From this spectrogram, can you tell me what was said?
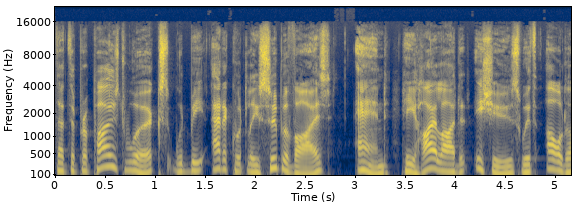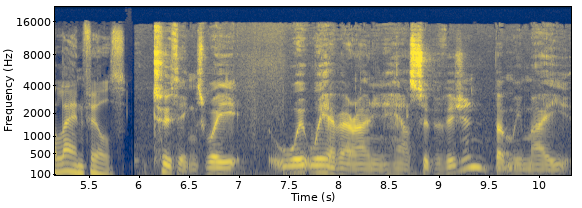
that the proposed works would be adequately supervised and he highlighted issues with older landfills. Two things. We, we, we have our own in house supervision, but we may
